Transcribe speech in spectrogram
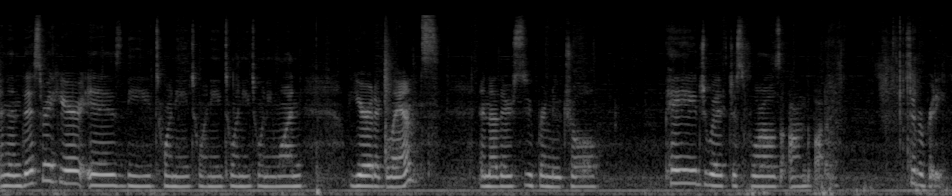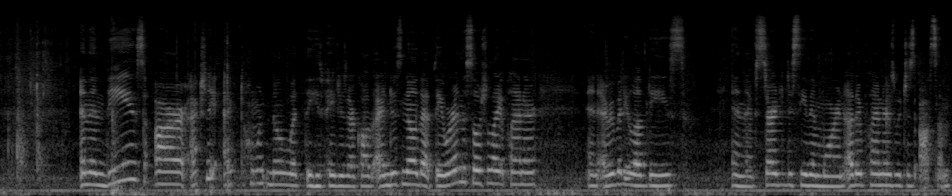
And then this right here is the 2020-2021 year at a glance. Another super neutral page with just florals on the bottom. Super pretty. And then these are, actually I don't know what these pages are called. I just know that they were in the Socialite planner and everybody loved these. And I've started to see them more in other planners, which is awesome.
